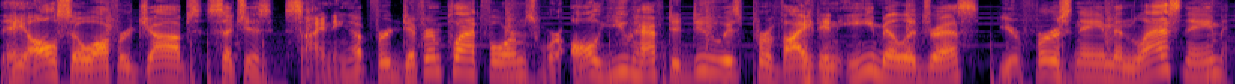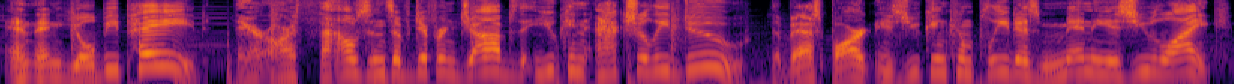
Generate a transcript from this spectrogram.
They also offer jobs such as signing up for different platforms where all you have to do is provide an email address, your first name and last name, and then you'll be paid. There are thousands of different jobs that you can actually do. The best part is you can complete as many as you like.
